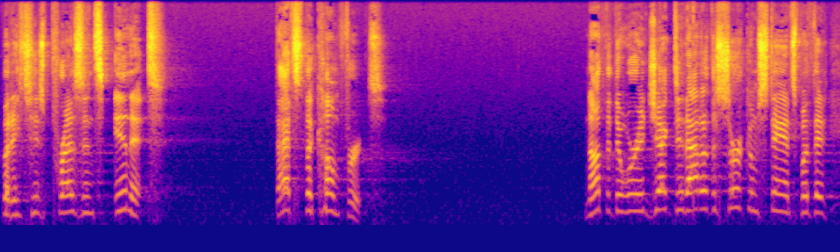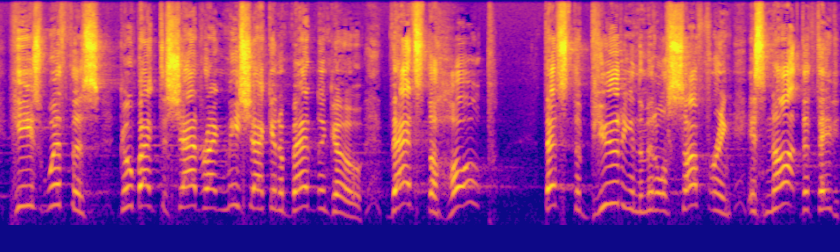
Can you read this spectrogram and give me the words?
but it's His presence in it. That's the comfort. Not that they were ejected out of the circumstance, but that He's with us. Go back to Shadrach, Meshach, and Abednego. That's the hope. That's the beauty in the middle of suffering. Is not that they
